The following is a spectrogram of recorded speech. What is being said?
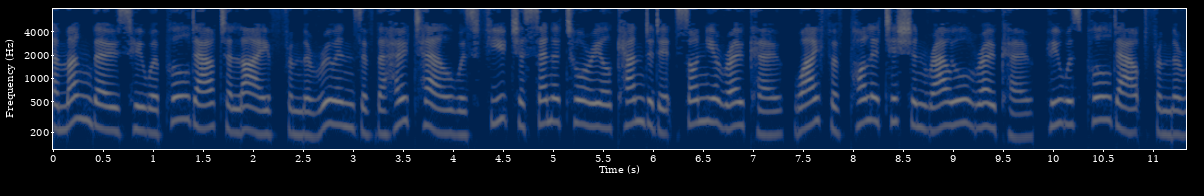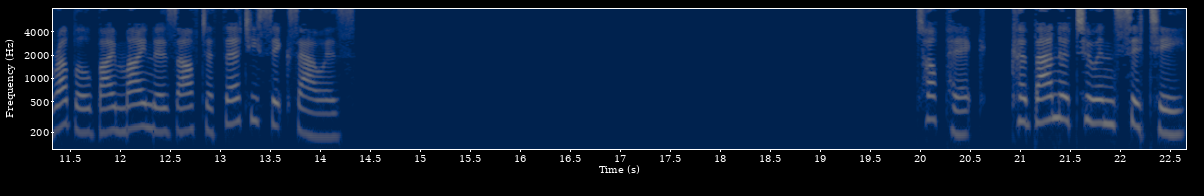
Among those who were pulled out alive from the ruins of the hotel was future senatorial candidate Sonia Roco, wife of politician Raul Roco, who was pulled out from the rubble by miners after 36 hours. Cabanatuan City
